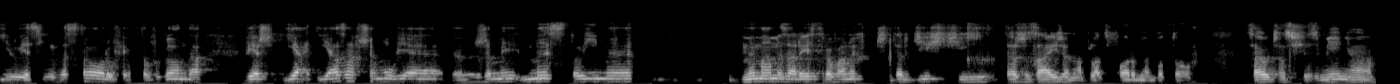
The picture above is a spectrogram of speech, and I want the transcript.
ilu jest inwestorów, jak to wygląda. Wiesz, ja, ja zawsze mówię, e, że my, my stoimy, my mamy zarejestrowanych 40, też zajrzę na platformę, bo to cały czas się zmienia.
